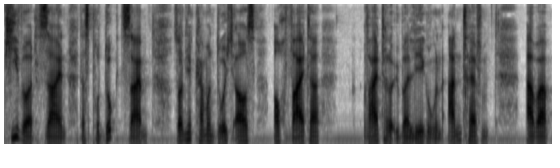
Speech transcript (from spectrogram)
Keyword sein, das Produkt sein, sondern hier kann man durchaus auch weiter weitere Überlegungen antreffen. Aber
